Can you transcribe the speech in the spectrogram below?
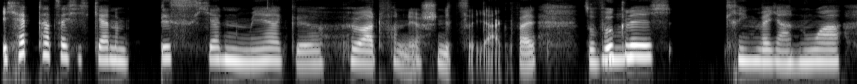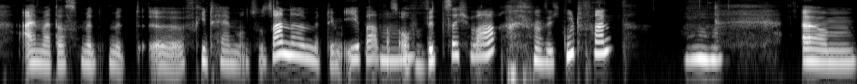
ich hätte tatsächlich gerne 'n bisschen mehr gehört von der Schnitzeljagd, weil so Mhm. wirklich kriegen wir ja nur einmal das mit mit, äh, Friedhelm und Susanne, mit dem Eber, was auch Mhm. witzig war, was ich gut fand. Mhm. Ähm,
